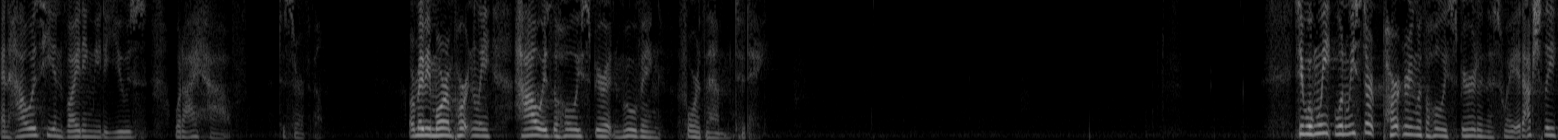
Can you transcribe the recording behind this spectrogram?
And how is He inviting me to use what I have to serve them? Or maybe more importantly, how is the Holy Spirit moving for them today? See, when we, when we start partnering with the Holy Spirit in this way, it actually,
